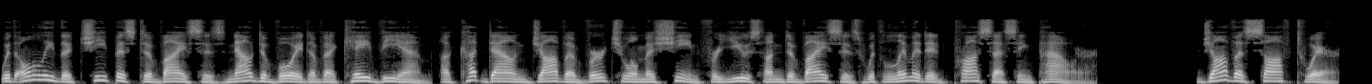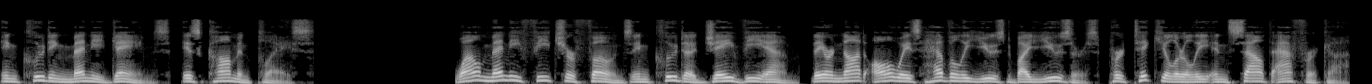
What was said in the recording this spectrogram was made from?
with only the cheapest devices now devoid of a KVM a cut-down Java virtual machine for use on devices with limited processing power. Java software, including many games, is commonplace. While many feature phones include a JVM, they are not always heavily used by users particularly in South Africa.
